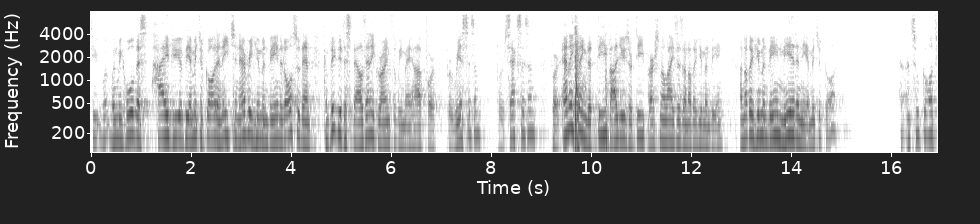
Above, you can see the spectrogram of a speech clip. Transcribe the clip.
See, when we hold this high view of the image of God in each and every human being, it also then completely dispels any grounds that we may have for, for racism, for sexism, for anything that devalues or depersonalizes another human being, another human being made in the image of God. And so God's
